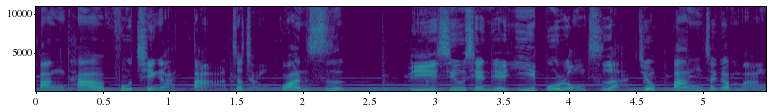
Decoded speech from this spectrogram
帮他父亲啊打这场官司，李修贤也义不容辞啊，就帮这个忙。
